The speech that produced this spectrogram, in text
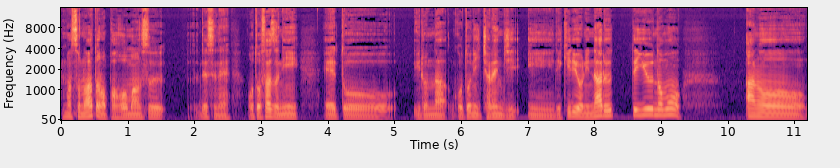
まあ、その後のパフォーマンスですね、落とさずに、えっ、と、いろんなことにチャレンジできるようになるっていうのも、あの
